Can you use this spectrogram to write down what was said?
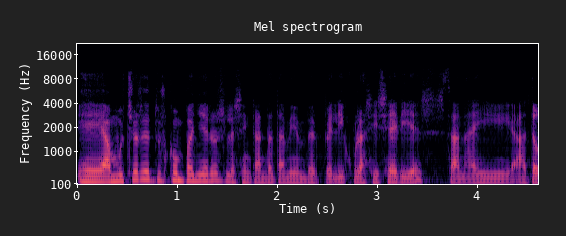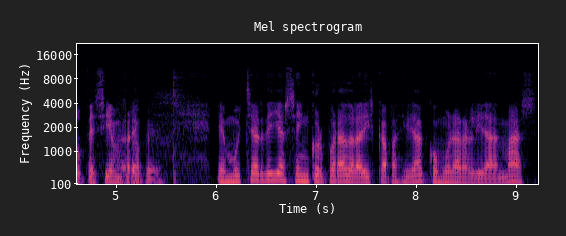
Eh, a muchos de tus compañeros les encanta también ver películas y series, están ahí a tope siempre. A tope. En muchas de ellas se ha incorporado la discapacidad como una realidad más,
